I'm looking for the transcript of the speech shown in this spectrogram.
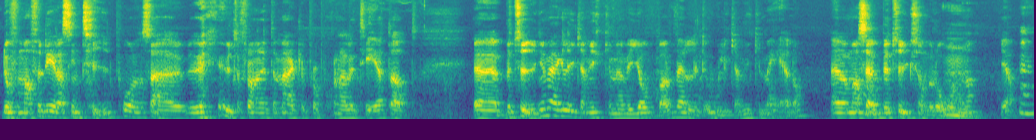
då får man fördela sin tid på så här utifrån en lite märklig proportionalitet att betygen väger lika mycket men vi jobbar väldigt olika mycket med dem. Eller man säger betygsområdena. Mm. Ja. Mm.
